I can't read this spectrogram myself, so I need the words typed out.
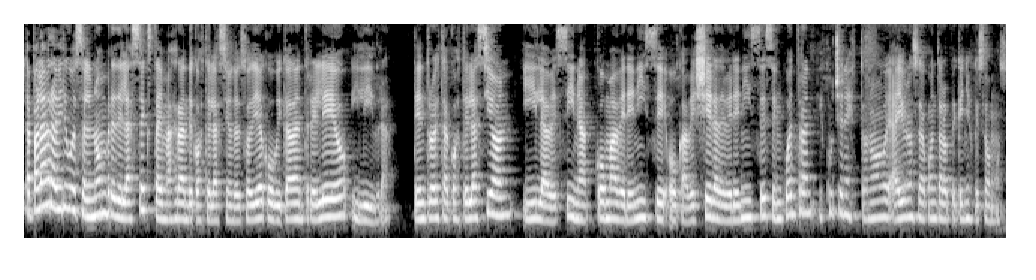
La palabra Virgo es el nombre de la sexta y más grande constelación del zodíaco ubicada entre Leo y Libra. Dentro de esta constelación y la vecina, coma Berenice o cabellera de Berenice, se encuentran, escuchen esto, ¿no? ahí uno se da cuenta de lo pequeños que somos,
